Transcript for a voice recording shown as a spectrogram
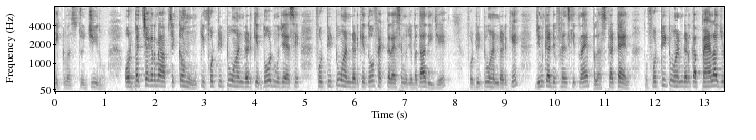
equals to zero और बच्चे, अगर मैं आपसे कहूँ कि 4200 के दो मुझे ऐसे 4200 के दो फैक्टर ऐसे मुझे बता दीजिए 4200 के, जिनका डिफरेंस कितना है? प्लस का 10 तो 4200 का पहला जो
